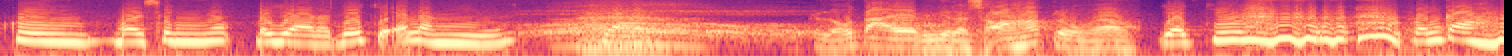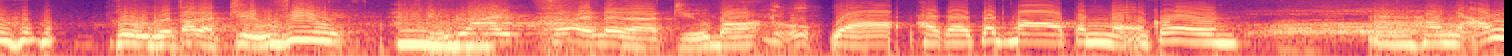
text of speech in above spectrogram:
khuyên, bơ sinh á. Bây giờ là giới trẻ làm nhiều á. Dạ, cái lỗ tai em như là xỏ hết luôn phải không? Dạ chưa. Vẫn còn thường người ta là triệu view. Triệu like đó anh đây là triệu bo? Dạ, thật ra tên Bo, tên mẹ của em. À, Hồi nhỏ thì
